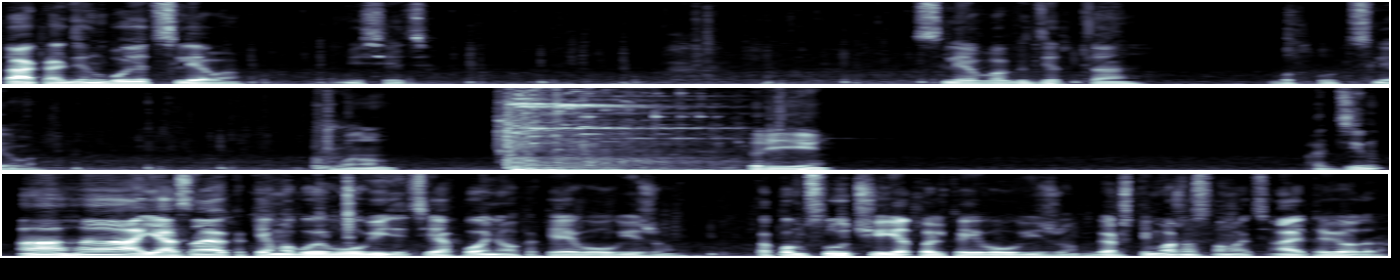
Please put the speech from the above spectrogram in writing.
Так, один будет слева висеть. Слева где-то... Вот тут слева. Вон он. Три. Один. Ага, я знаю, как я могу его увидеть. Я понял, как я его увижу. В каком случае я только его увижу. Горшки можно сломать? А, это ведра.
